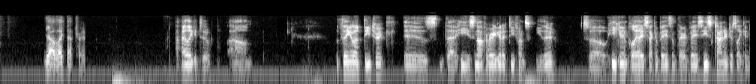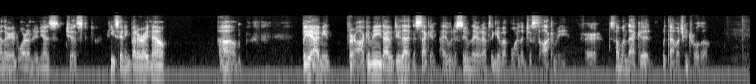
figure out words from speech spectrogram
Yeah, I like that trade. I like it too. Um, the thing about Dietrich is that he's not very good at defense either. So he can play second base and third base. He's kind of just like another Eduardo Nunez, just he's hitting better right now. Um, but yeah, I mean, for Ockimey, I would do that in a second. I would assume they would have to give up more than just Ockimey for someone that good with that much control, though.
